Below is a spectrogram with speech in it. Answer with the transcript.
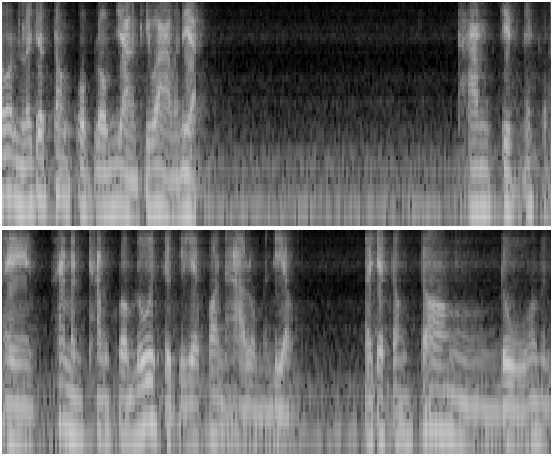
ต้นเราจะต้องอบรมอย่างที่ว่ามาเนี่ยทำจิตให้ให้มันทำความรู้สึกเฉพาะในอารมณ์มันเดียว เราจะต้องจ้องดูว่ามัน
